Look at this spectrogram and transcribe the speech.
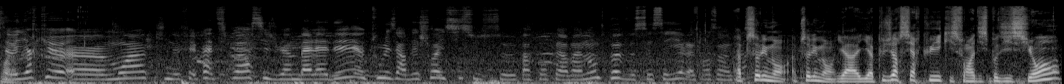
Ça veut dire que euh, moi qui ne fais pas de sport, si je viens me balader, tous les Ardéchois ici sur ce parcours permanent peuvent s'essayer à la course en Absolument, absolument. Il y, a, il y, a, plusieurs circuits qui sont à disposition.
